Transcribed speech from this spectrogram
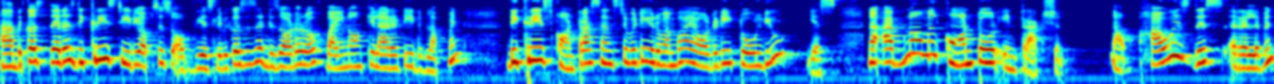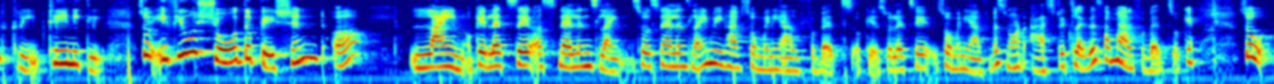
Uh, because there is decreased stereopsis obviously because it's a disorder of binocularity development. Decreased contrast sensitivity you remember i already told you? Yes. Now abnormal contour interaction now, how is this relevant clinically? So, if you show the patient a line, okay, let's say a Snellen's line. So, Snellen's line, we have so many alphabets, okay. So, let's say so many alphabets, not asterisks like this, some alphabets, okay. So,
